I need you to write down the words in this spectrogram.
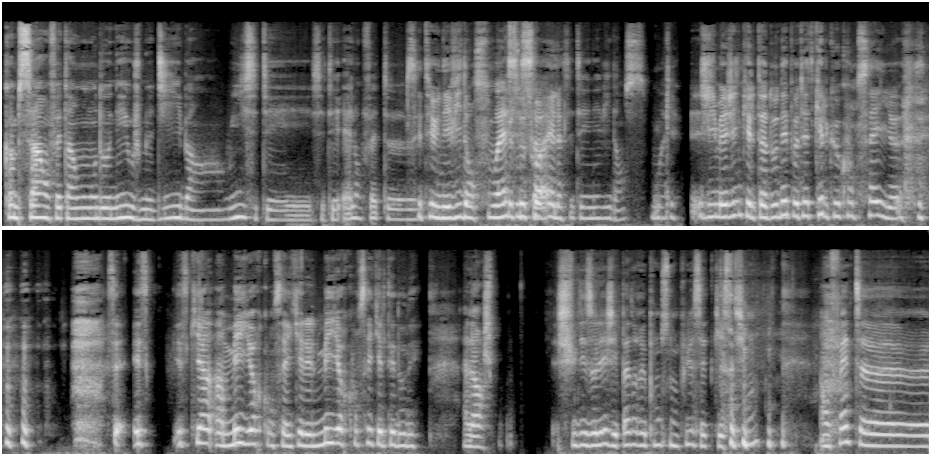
comme ça en fait à un moment donné où je me dis ben oui, c'était c'était elle en fait. Euh. C'était une évidence ouais, que ce soit elle. C'était une évidence. Ouais. J'imagine qu'elle t'a donné peut-être quelques conseils. est-ce est-ce qu'il y a un meilleur conseil? Quel est le meilleur conseil qu'elle t'ait donné? Alors, je, je suis désolée, j'ai pas de réponse non plus à cette question. en fait, euh,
